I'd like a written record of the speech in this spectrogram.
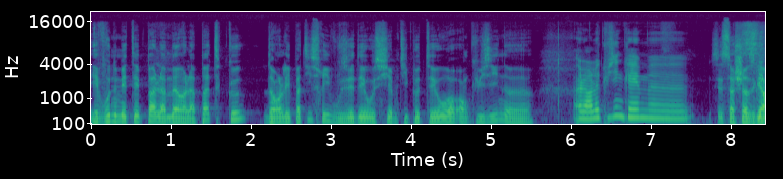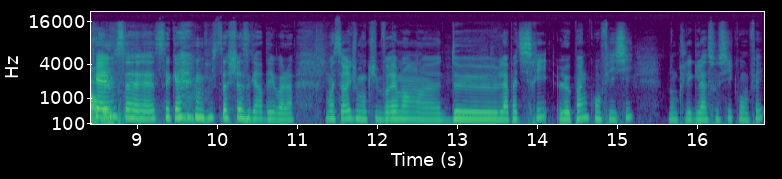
Et vous ne mettez pas la main à la pâte que dans les pâtisseries? Vous aidez aussi un petit peu Théo en, cuisine. Alors la cuisine quand même, c'est sa chasse gardée. C'est quand même sa chasse gardée, voilà. Moi, c'est vrai que je m'occupe vraiment euh, de la pâtisserie, le pain qu'on fait ici, donc les glaces aussi qu'on fait.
